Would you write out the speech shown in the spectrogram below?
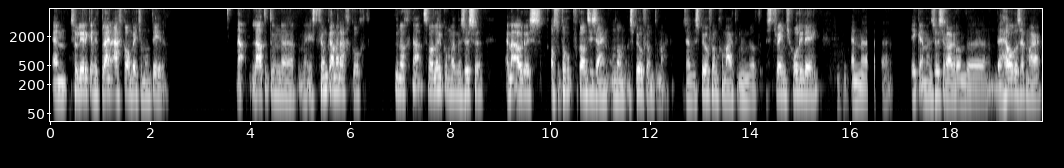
En zo leerde ik in het klein eigenlijk al een beetje monteren. Nou, later toen uh, mijn eerste filmcamera gekocht. Toen dacht ik, nou, het is wel leuk om met mijn zussen en mijn ouders, als we toch op vakantie zijn, om dan een speelfilm te maken. Dus hebben we een speelfilm gemaakt, we noemden dat Strange Holiday. En uh, ik en mijn zussen waren dan de, de helden, zeg maar.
